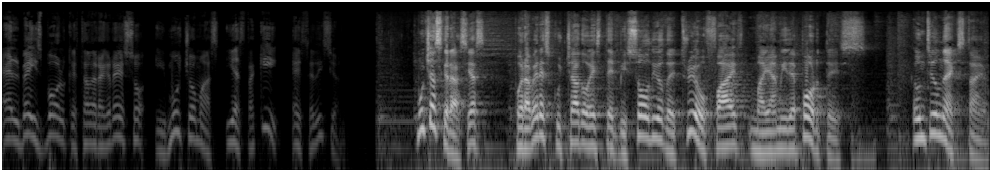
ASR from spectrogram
el béisbol que está de regreso y mucho más. Y hasta aquí esta edición. Muchas gracias por haber escuchado este episodio de Trio 5 Miami Deportes. Until next time.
